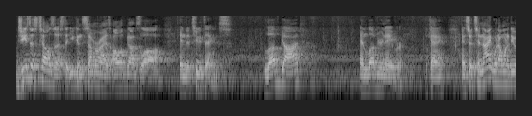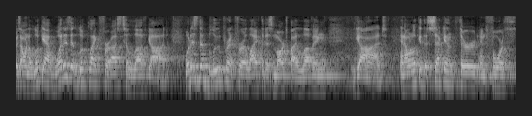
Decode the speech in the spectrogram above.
Jesus tells us that you can summarize all of God's law into two things love God and love your neighbor. Okay? And so tonight what I want to do is I want to look at what does it look like for us to love God? What is the blueprint for a life that is marked by loving God? And I want to look at the second, third, and fourth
